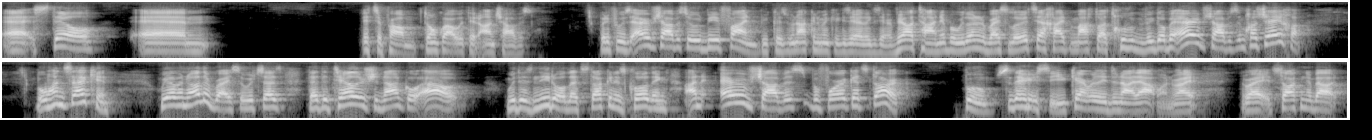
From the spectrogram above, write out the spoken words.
uh, still um, it's a problem. Don't go out with it on Shabbos. But if it was Erev Shabbos, it would be fine because we're not going to make a Gzera l'Gzera. But we learned in the Lo But one second, we have another Brisa which says that the tailor should not go out with his needle that's stuck in his clothing on Erev Shabbos before it gets dark. Boom. So there you see, you can't really deny that one, right? Right? It's talking about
